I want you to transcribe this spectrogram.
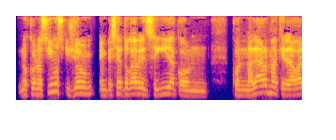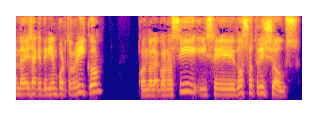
nos conocimos y yo empecé a tocar enseguida con, con Alarma, que era la banda de ella que tenía en Puerto Rico. Cuando la conocí hice dos o tres shows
